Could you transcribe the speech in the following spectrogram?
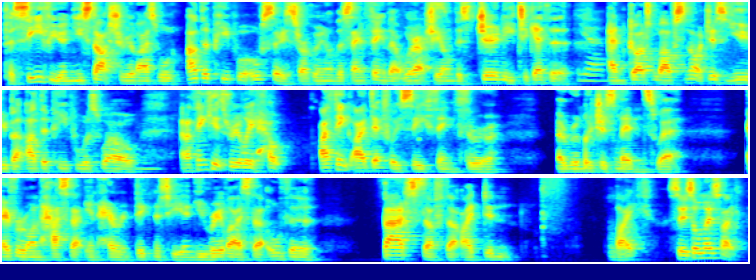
perceive you, and you start to realize, well, other people are also struggling on the same thing, that we're actually on this journey together. Yeah. And God loves not just you, but other people as well. Mm-hmm. And I think it's really helped. I think I definitely see things through a, a religious lens where everyone has that inherent dignity, and you realize that all the bad stuff that I didn't like. So it's almost like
